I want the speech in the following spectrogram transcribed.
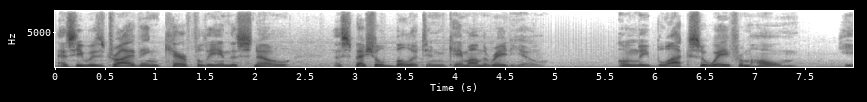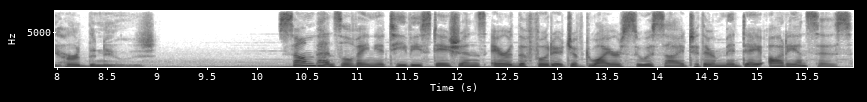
As he was driving carefully in the snow, a special bulletin came on the radio. Only blocks away from home, he heard the news. Some Pennsylvania TV stations aired the footage of Dwyer's suicide to their midday audiences.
